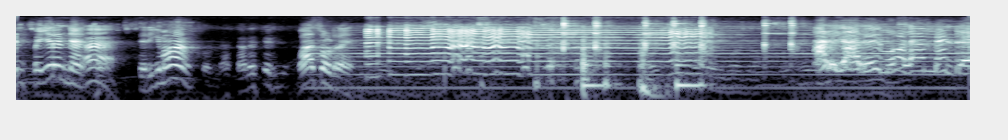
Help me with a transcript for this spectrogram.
என் பெயர் என்ன? தெரியுமா? வா சொல்றேன். அறியாறு மூலம் என்று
